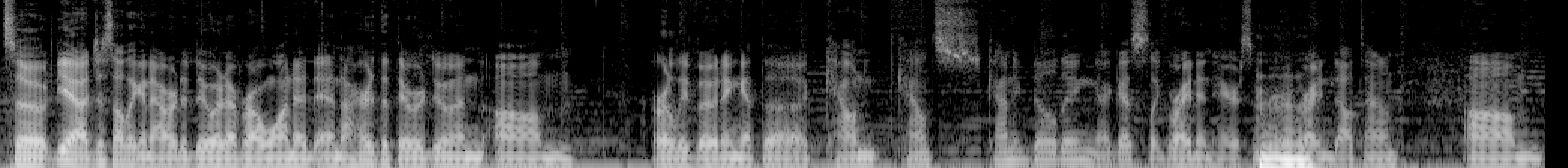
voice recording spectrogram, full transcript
so yeah, I just had like an hour to do whatever I wanted, and I heard that they were doing um, early voting at the count counts county building. I guess like right in Harrisonburg, Mhm. right in downtown. Um,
